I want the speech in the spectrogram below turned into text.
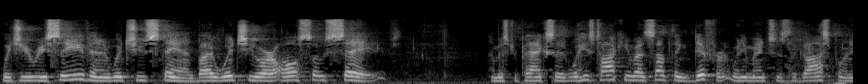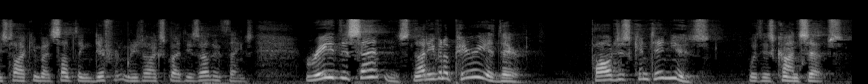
which you received and in which you stand, by which you are also saved. Now, Mr. Pack said, well, he's talking about something different when he mentions the gospel, and he's talking about something different when he talks about these other things. Read the sentence, not even a period there. Paul just continues with his concepts.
